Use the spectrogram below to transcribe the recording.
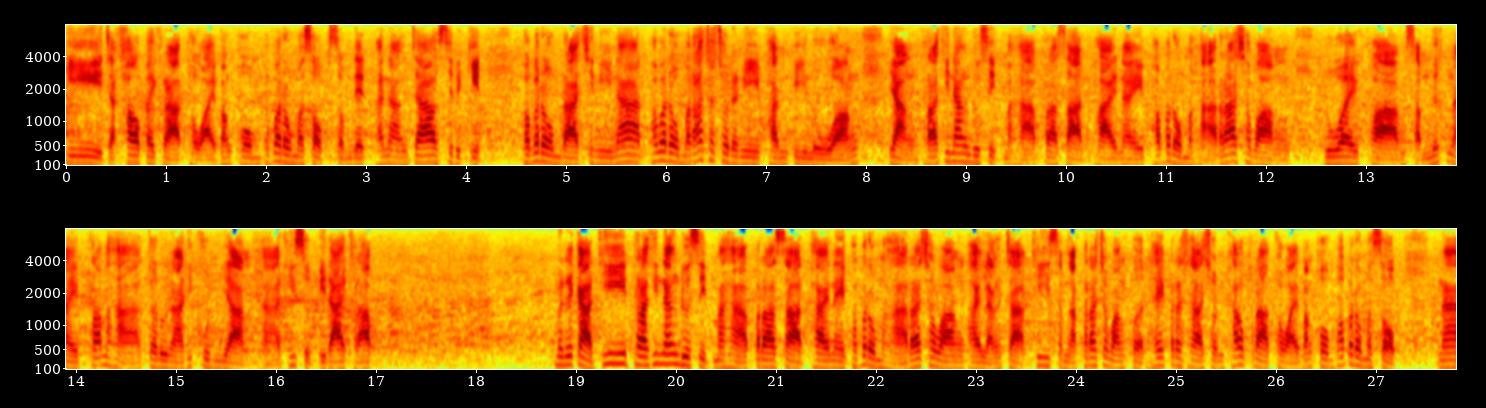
ที่จะเข้าไปกราบถวายบังคม พระบรมศพสมเด็จพระนางเจ้าสิริกิติ์พระบรมราชินีนาถพระบรมราชชนนีพันปีหลวง อย่างพระที่นั่งดุสิตมหาปราสาทภายในพระบรมมหาราชวัง ด้วยความสำนึกในพระมหากรุณาธิคุณอย่างหาที่สุดไม่ได้ครับ บรรยากาศที่พระที่นั่งดุสิตมหาปราสาทภายในพระบรมมหาราชวังภายหลังจากที่สำนักพระราชวังเปิดให้ประชาชนเข้ากราบถวายบังคมพระบรมศพ หน้า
